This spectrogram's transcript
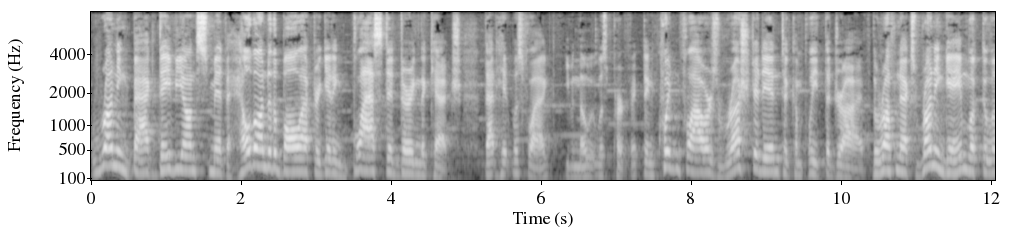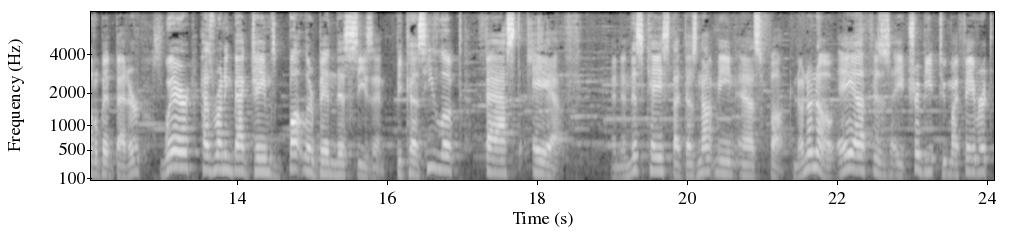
running back, De'Veon Smith held onto the ball after getting blasted during the catch. That hit was flagged, even though it was perfect, and Quinton Flowers rushed it in to complete the drive. The Roughnecks' running game looked a little bit better. Where has running back James Butler been this season? Because he looked fast AF. And in this case, that does not mean as fuck. No, no, no. AF is a tribute to my favorite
